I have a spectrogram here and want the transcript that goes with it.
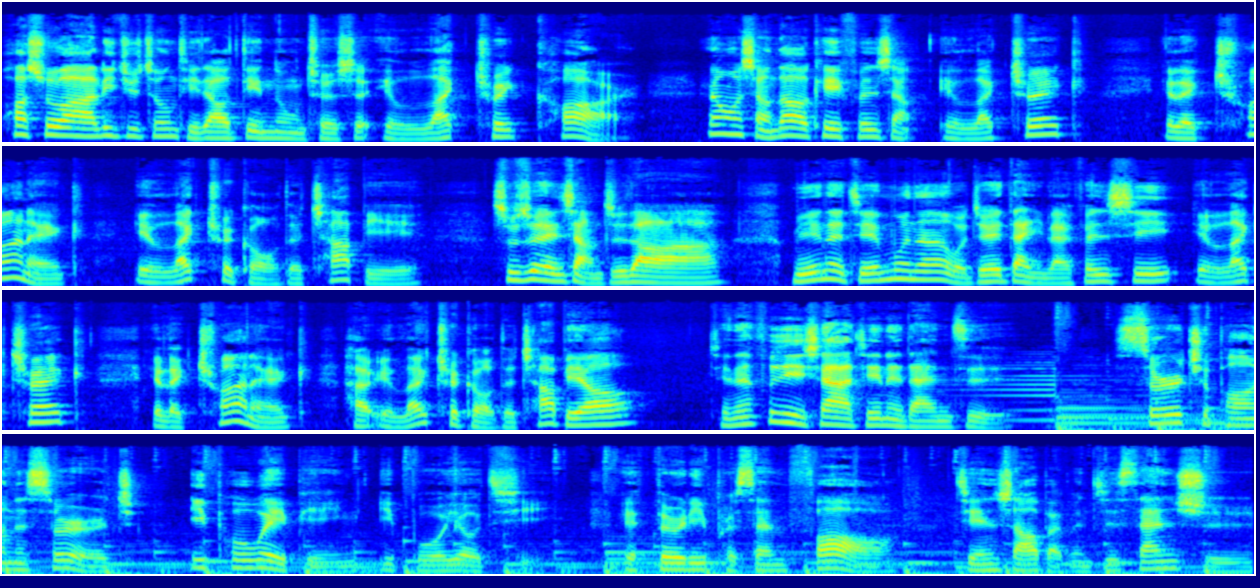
话说啊，例句中提到电动车是 electric car，让我想到可以分享 electric、electronic、electrical 的差别，是不是很想知道啊？明天的节目呢，我就会带你来分析 electric、electronic 还有 electrical 的差别哦。简单复习一下今天的单字：search upon a surge，一波未平，一波又起；a thirty percent fall，减少百分之三十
